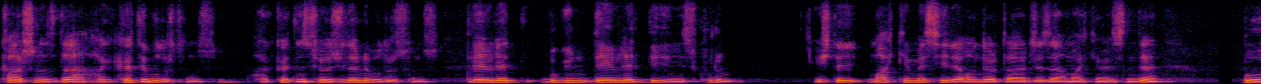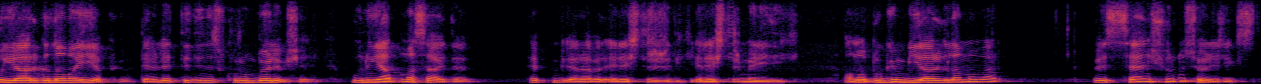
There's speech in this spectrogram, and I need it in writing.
karşınızda hakikati bulursunuz. Hakikatin sözcülerini bulursunuz. Devlet bugün devlet dediğiniz kurum işte mahkemesiyle 14 Ağır Ceza Mahkemesi'nde bu yargılamayı yapıyor. Devlet dediğiniz kurum böyle bir şey. Bunu yapmasaydı hep beraber eleştirirdik, eleştirmeliydik. Ama bugün bir yargılama var ve sen şunu söyleyeceksin.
